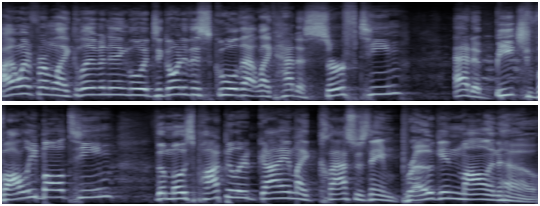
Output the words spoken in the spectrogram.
I went from like living in Inglewood to going to this school that like had a surf team, had a beach volleyball team. The most popular guy in my class was named Brogan Molyneux.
